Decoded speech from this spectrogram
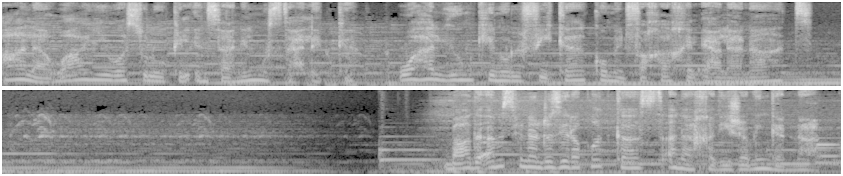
على وعي وسلوك الإنسان المستهلك؟ وهل يمكن الفكاك من فخاخ الإعلانات؟ بعد أمس من الجزيرة بودكاست أنا خديجة بن جنة.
